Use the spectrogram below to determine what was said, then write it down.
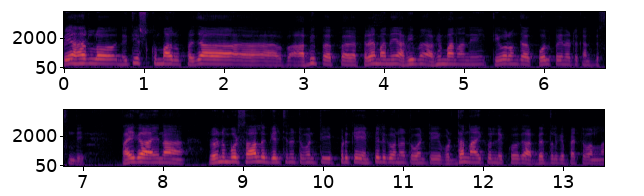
బీహార్లో నితీష్ కుమార్ ప్రజా అభి ప్రేమని అభిమా అభిమానాన్ని తీవ్రంగా కోల్పోయినట్లు కనిపిస్తుంది. పైగా ఆయన రెండు మూడు సార్లు గెలిచినటువంటి ఇప్పటికే ఎంపీలుగా ఉన్నటువంటి వృద్ధ నాయకులను ఎక్కువగా అభ్యర్థులుగా పెట్టడం వలన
